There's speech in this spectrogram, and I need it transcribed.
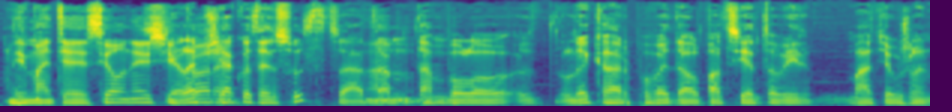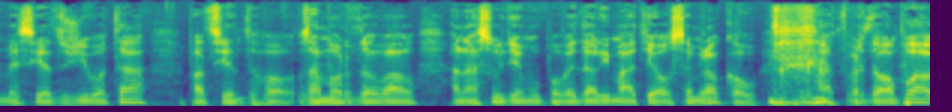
Vy máte silnejší Je lepšie ako ten sudca. Tam, tam bolo, lekár povedal pacientovi, máte už len mesiac života, pacient ho zamordoval a na súde mu povedali, máte 8 rokov. A tvrdo, on povedal,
